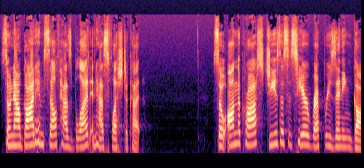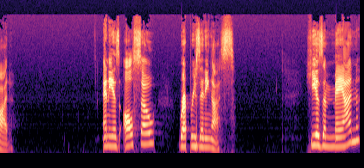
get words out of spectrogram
So now God himself has blood and has flesh to cut. So on the cross, Jesus is here representing God. And he is also representing us. He is a man,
